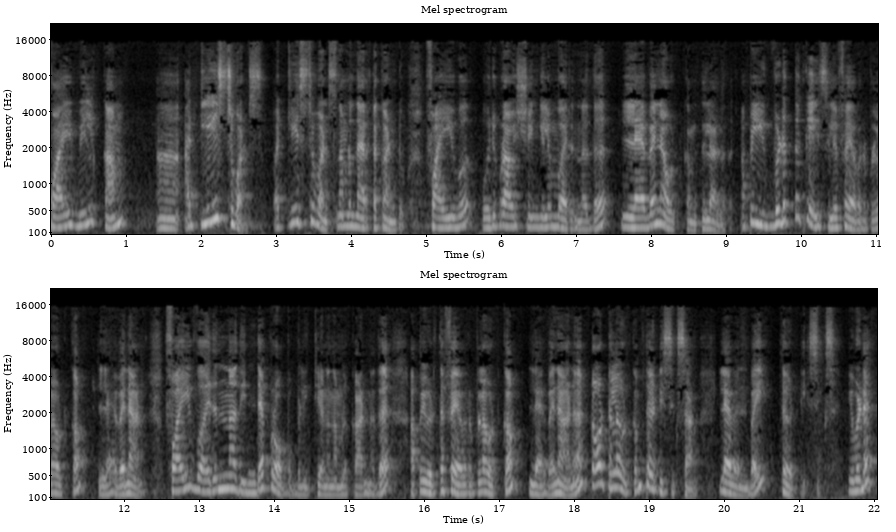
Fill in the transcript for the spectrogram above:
five will come at least once at least once നമ്മൾ നേരത്തെ കണ്ടു. ഫൈവ് ഒരു പ്രാവശ്യമെങ്കിലും വരുന്നത് ലെവൻ ഔട്ട്കംത്തിലുള്ളത് അപ്പൊ ഇവിടുത്തെ കേസിൽ ഫേവറബിൾ ഔട്ട്കം ലെവൻ ആണ്. ഫൈവ് വരുന്നതിന്റെ പ്രോബബിലിറ്റിയാണ് നമ്മൾ കാണുന്നത്. അപ്പൊ ഇവിടുത്തെ ഫേവറബിൾ ഔട്ട്കം ലെവൻ ആണ്. ടോട്ടൽ ഔട്ട്കം തേർട്ടി സിക്സ് ആണ്. ലെവൻ ബൈ തേർട്ടി സിക്സ് ഇവിടെ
